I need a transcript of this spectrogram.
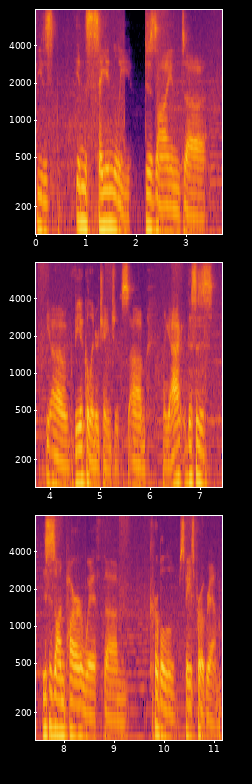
these insanely designed uh, uh, vehicle interchanges. Um, like ac- this is this is on par with um, Kerbal Space Program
